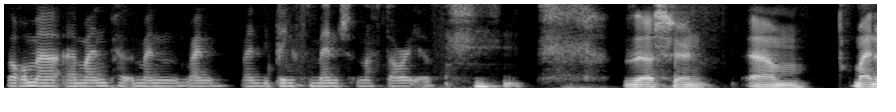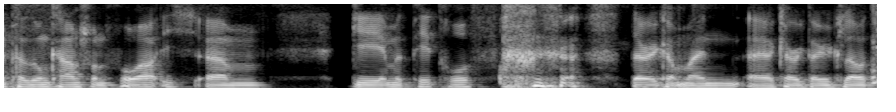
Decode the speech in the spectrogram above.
Warum er äh, mein, mein, mein, mein Lieblingsmensch in der Story ist. Sehr schön. Ähm, meine Person kam schon vor. Ich ähm, gehe mit Petrus. Derek hat meinen äh, Charakter geklaut.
